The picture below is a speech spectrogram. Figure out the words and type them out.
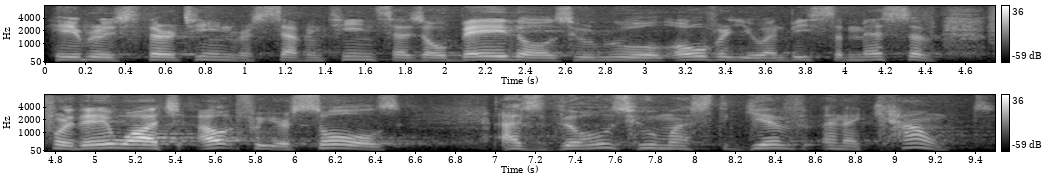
Hebrews 13, verse 17 says, Obey those who rule over you and be submissive, for they watch out for your souls as those who must give an account.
